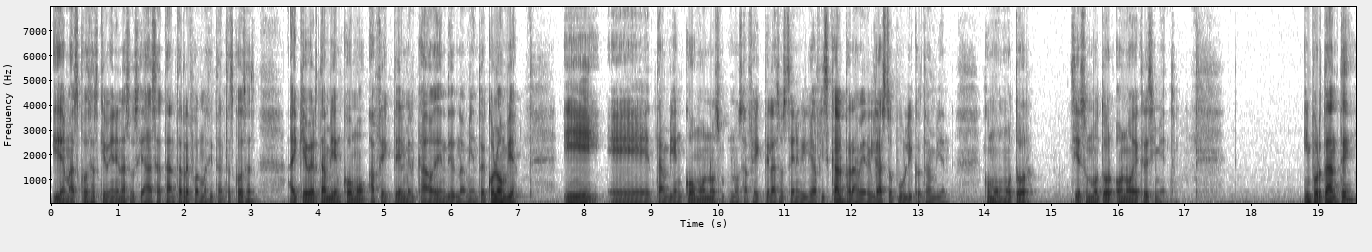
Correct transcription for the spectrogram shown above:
y demás cosas que vienen asociadas a tantas reformas y tantas cosas, hay que ver también cómo afecte el mercado de endeudamiento de Colombia y eh, también cómo nos, nos afecte la sostenibilidad fiscal para ver el gasto público también como un motor, si es un motor o no de crecimiento. Importante,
